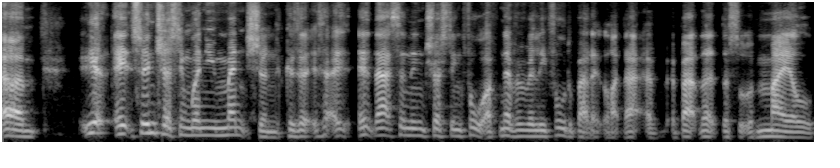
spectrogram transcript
um, yeah, it's interesting when you mentioned because it, it, that's an interesting thought. I've never really thought about it like that about the, the sort of male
